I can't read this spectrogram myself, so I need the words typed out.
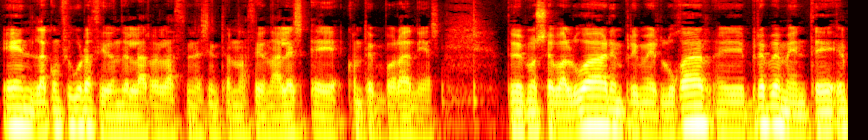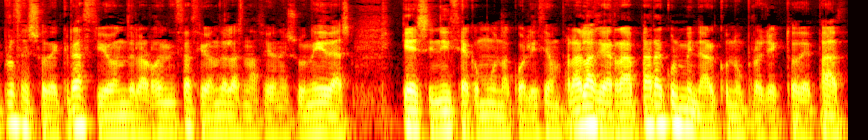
en la configuración de las relaciones internacionales eh, contemporáneas. Debemos evaluar, en primer lugar, brevemente el proceso de creación de la Organización de las Naciones Unidas, que se inicia como una coalición para la guerra para culminar con un proyecto de paz.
